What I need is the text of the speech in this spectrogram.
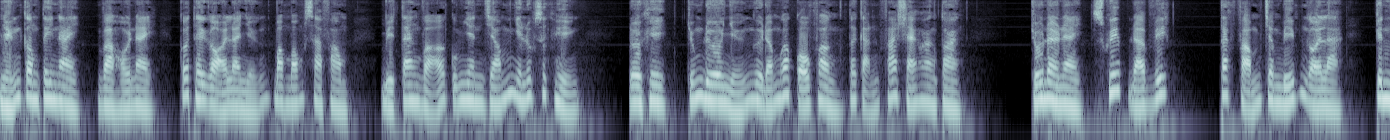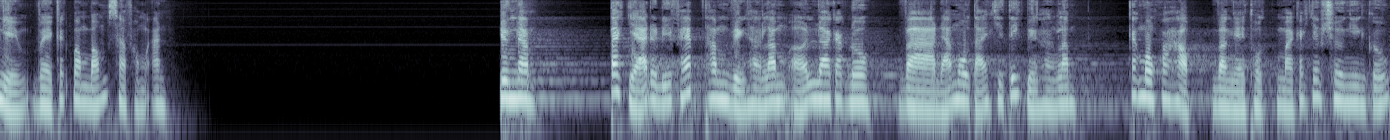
Những công ty này và hội này có thể gọi là những bong bóng xa phòng, bị tan vỡ cũng nhanh chóng như lúc xuất hiện. Đôi khi, chúng đưa những người đóng góp cổ phần tới cảnh phá sản hoàn toàn. Chủ đề này, Swift đã viết tác phẩm châm biếm gọi là Kinh nghiệm về các bong bóng xà phòng Anh. Chương 5 Tác giả được đi phép thăm Viện hàng Lâm ở Lagardo và đã mô tả chi tiết Viện hàng Lâm, các môn khoa học và nghệ thuật mà các giáo sư nghiên cứu.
